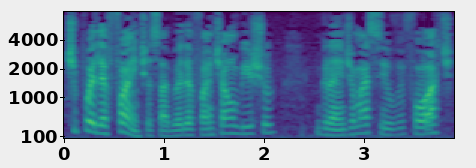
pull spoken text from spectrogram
tipo elefante, sabe? O elefante é um bicho grande, macio e forte.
